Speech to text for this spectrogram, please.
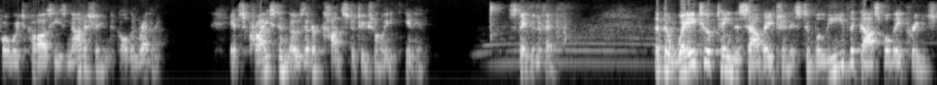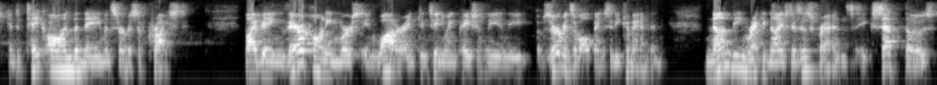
for which cause he's not ashamed to call them brethren. It's Christ and those that are constitutionally in him. Statement of faith. That the way to obtain this salvation is to believe the gospel they preached and to take on the name and service of Christ. By being thereupon immersed in water and continuing patiently in the observance of all things that he commanded, none being recognized as his friends except those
